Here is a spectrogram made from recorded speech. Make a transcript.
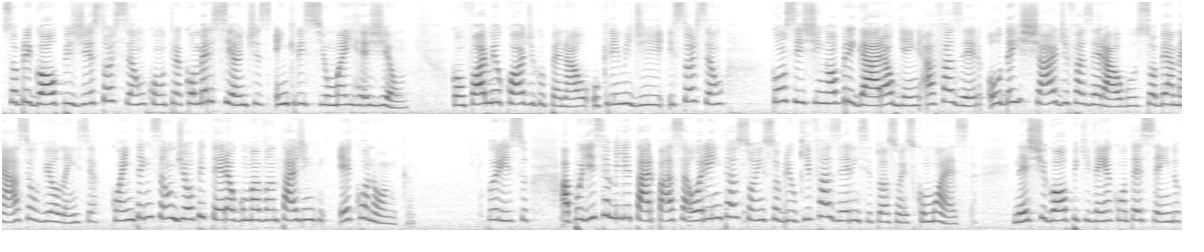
sobre golpes de extorsão contra comerciantes em Criciúma e região. Conforme o Código Penal, o crime de extorsão consiste em obrigar alguém a fazer ou deixar de fazer algo sob ameaça ou violência com a intenção de obter alguma vantagem econômica. Por isso, a Polícia Militar passa orientações sobre o que fazer em situações como essa. Neste golpe que vem acontecendo,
